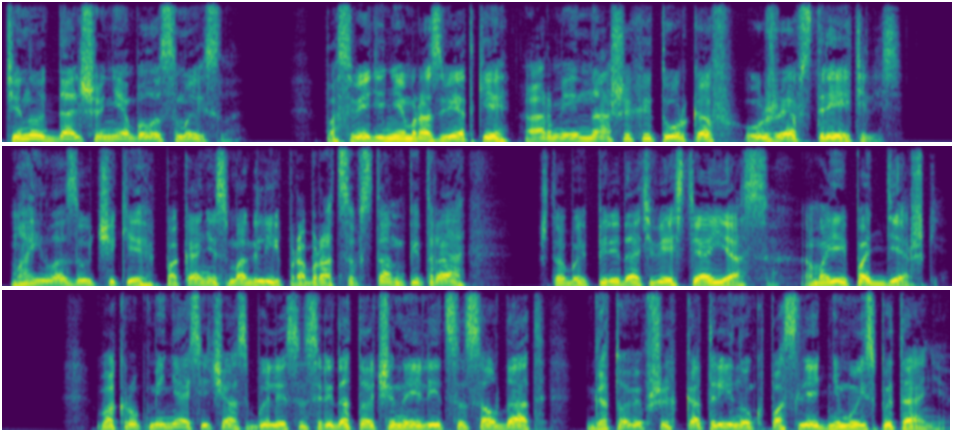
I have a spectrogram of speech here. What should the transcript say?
Тянуть дальше не было смысла. По сведениям разведки, армии наших и турков уже встретились. Мои лазутчики пока не смогли пробраться в стан Петра, чтобы передать вести о яссах, о моей поддержке. Вокруг меня сейчас были сосредоточенные лица солдат, готовивших Катрину к последнему испытанию.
